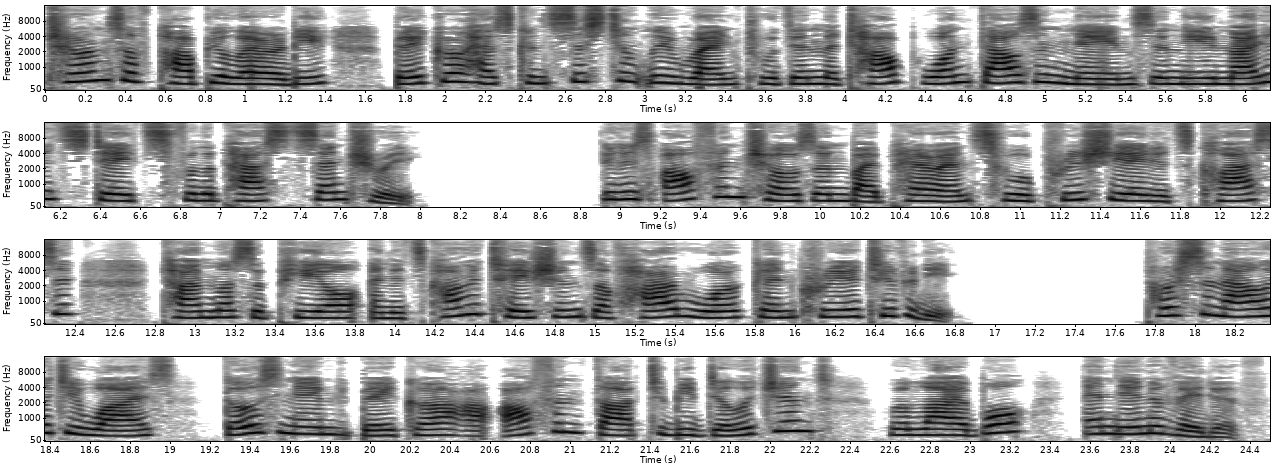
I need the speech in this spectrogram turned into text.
terms of popularity, Baker has consistently ranked within the top 1,000 names in the United States for the past century. It is often chosen by parents who appreciate its classic, timeless appeal and its connotations of hard work and creativity. Personality-wise, those named Baker are often thought to be diligent, reliable, and innovative.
